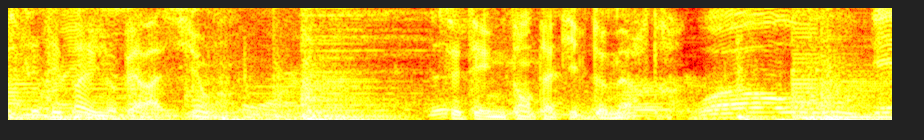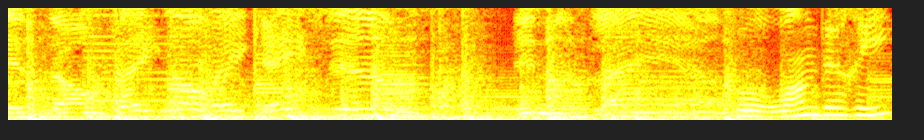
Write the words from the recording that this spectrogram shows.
C'était pas une opération. C'était une tentative de meurtre. Pour Wandery,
